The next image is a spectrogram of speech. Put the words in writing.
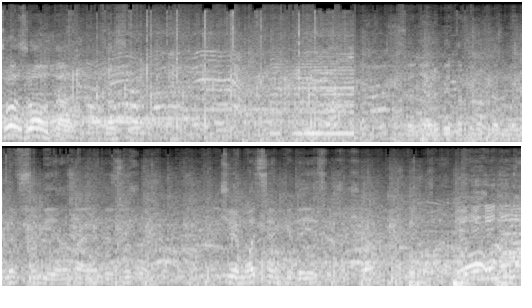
Що жовта? Сьогодні арбітр трохи не- не в собі, я не знаю, якось дуже чи емоціям піддається, чи що. Ні-ні-ні!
